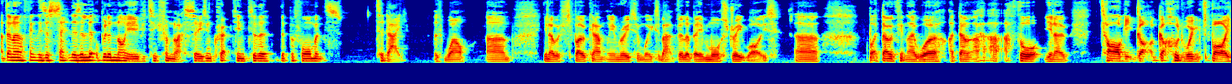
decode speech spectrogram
I don't know, I think there's a set, there's a little bit of naivety from last season crept into the, the performance today as well. Um, you know, we've spoken, haven't we, in recent weeks about Villa being more streetwise. Uh, but I don't think they were. I don't. I, I, thought, you know, Targett got got hoodwinked by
